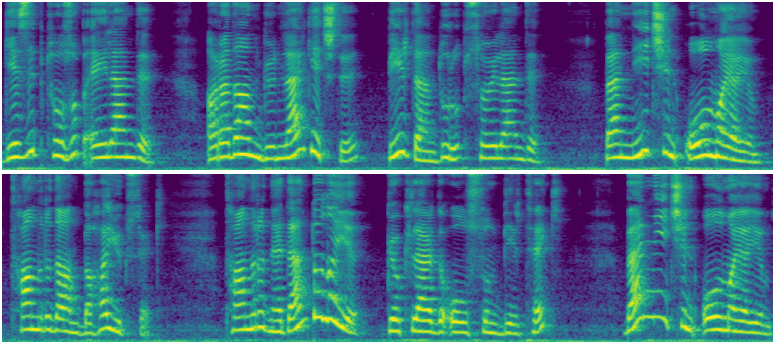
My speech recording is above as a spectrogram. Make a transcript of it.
gezip tozup eğlendi. Aradan günler geçti, birden durup söylendi. Ben niçin olmayayım Tanrı'dan daha yüksek? Tanrı neden dolayı göklerde olsun bir tek? Ben niçin olmayayım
